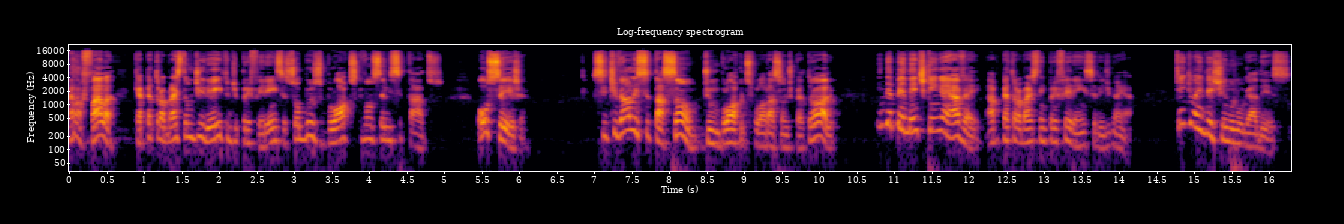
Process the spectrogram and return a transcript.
Ela fala que a Petrobras tem um direito de preferência sobre os blocos que vão ser licitados. Ou seja, se tiver uma licitação de um bloco de exploração de petróleo, independente de quem ganhar, velho, a Petrobras tem preferência ali de ganhar. Quem que vai investir num lugar desse?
